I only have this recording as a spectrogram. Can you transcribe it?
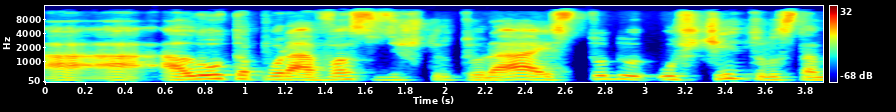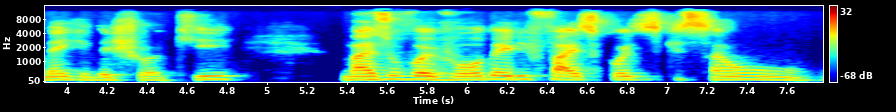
a, a, a, luta por avanços estruturais, tudo, os títulos também que deixou aqui, mas o Voivoda ele faz coisas que são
